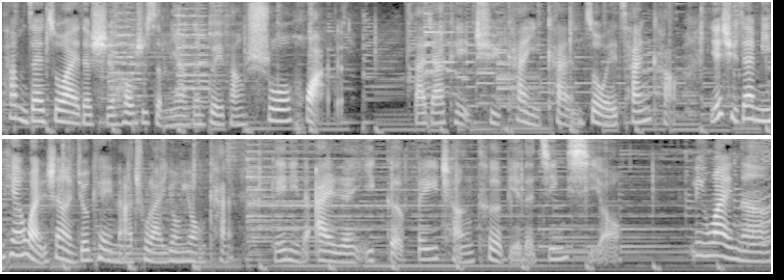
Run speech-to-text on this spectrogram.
他们在做爱的时候是怎么样跟对方说话的？大家可以去看一看，作为参考。也许在明天晚上，你就可以拿出来用用看，给你的爱人一个非常特别的惊喜哦。另外呢，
